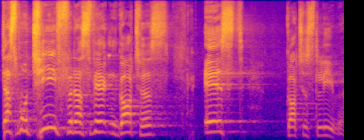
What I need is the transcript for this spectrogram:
Das Motiv für das Wirken Gottes ist Gottes Liebe.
